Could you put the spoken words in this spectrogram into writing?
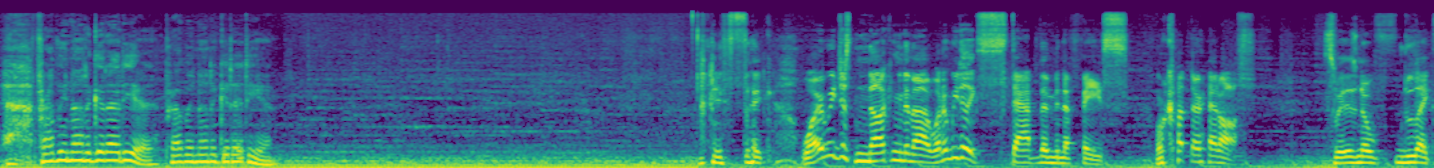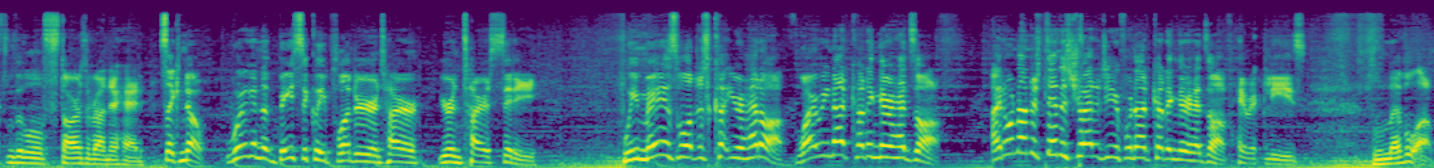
Probably not a good idea. Probably not a good idea. it's like, why are we just knocking them out? Why don't we like stab them in the face or cut their head off? So there's no like little stars around their head. It's like, no, we're gonna basically plunder your entire your entire city. We may as well just cut your head off. Why are we not cutting their heads off? I don't understand the strategy if we're not cutting their heads off. Heracles, level up.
